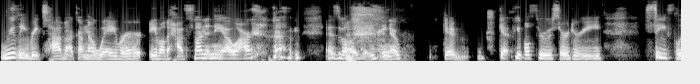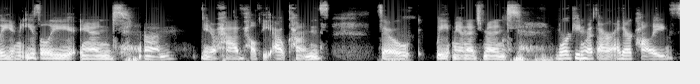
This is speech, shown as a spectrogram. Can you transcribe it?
really wreaks havoc on the way we're able to have fun in the OR, as well as you know get get people through surgery safely and easily, and um, you know have healthy outcomes. So weight management, working with our other colleagues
